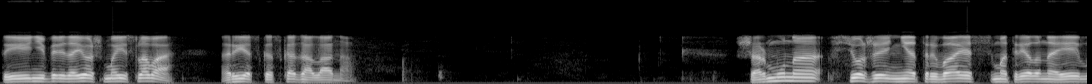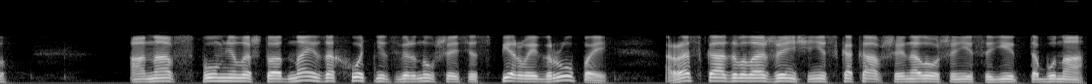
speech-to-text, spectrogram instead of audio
ты не передаешь мои слова», — резко сказала она. Шармуна все же, не отрываясь, смотрела на Эйлу. Она вспомнила, что одна из охотниц, вернувшаяся с первой группой, рассказывала о женщине, скакавшей на лошади среди табуна,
